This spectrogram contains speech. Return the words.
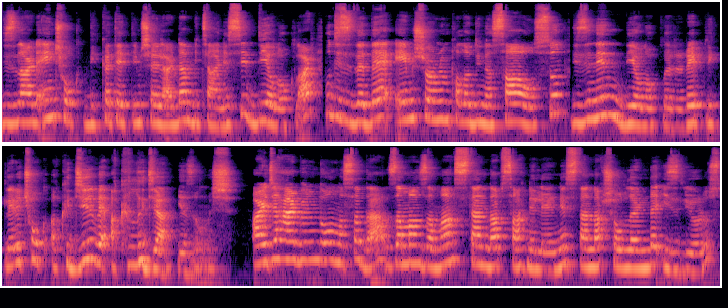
dizilerde en çok dikkat ettiğim şeylerden bir tanesi diyaloglar. Bu dizide de Amy Sherman Palladino sağ olsun dizinin diyalogları, replikleri çok akıcı ve akıllıca yazılmış. Ayrıca her bölümde olmasa da zaman zaman stand-up sahnelerini, stand-up şovlarını da izliyoruz.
